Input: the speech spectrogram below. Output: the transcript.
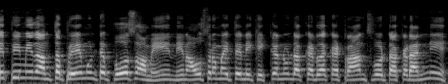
ఏపీ మీద అంత ప్రేమ ఉంటే పో స్వామి నేను అవసరమైతే నీకు ఇక్కడ నుండి అక్కడ దాకా ట్రాన్స్పోర్ట్ అక్కడ అన్ని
